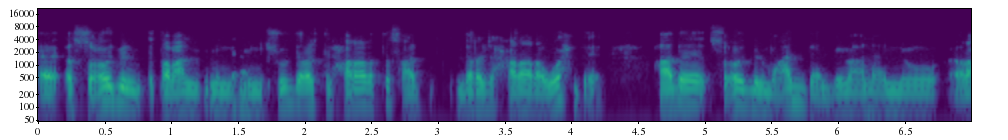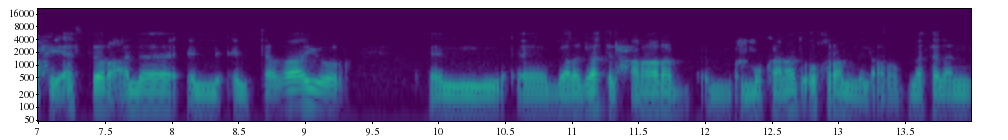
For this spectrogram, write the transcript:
آه الصعود طبعا من من تشوف درجة الحرارة تصعد درجة حرارة وحدة. هذا صعود بالمعدل بمعنى إنه راح يأثر على التغاير درجات الحرارة بمكانات أخرى من الأرض. مثلا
